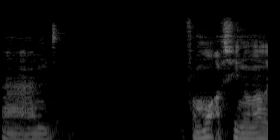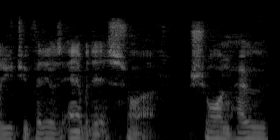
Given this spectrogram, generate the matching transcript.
and from what I've seen on other YouTube videos, anybody that's shown, shown how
